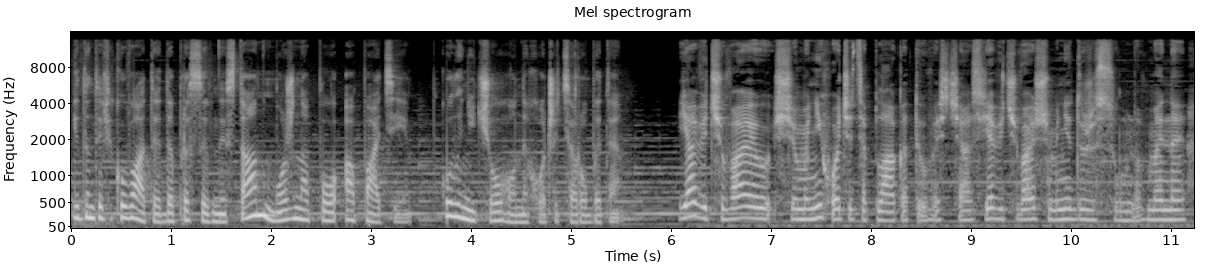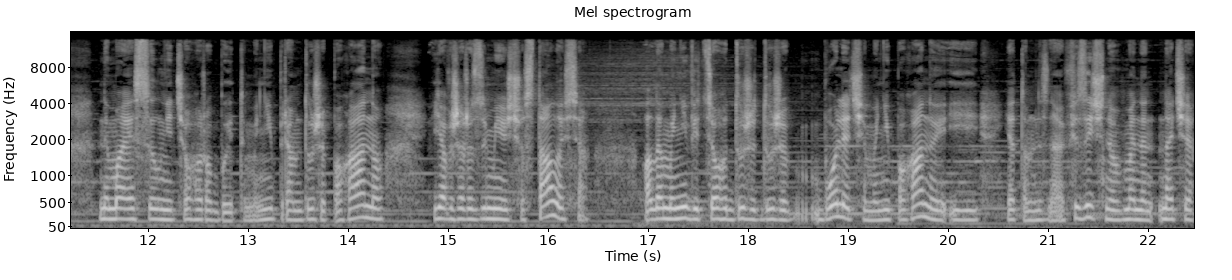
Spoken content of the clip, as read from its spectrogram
Ідентифікувати депресивний стан можна по апатії коли нічого не хочеться робити. Я відчуваю, що мені хочеться плакати увесь час. Я відчуваю, що мені дуже сумно. В мене немає сил нічого робити. Мені прям дуже погано. Я вже розумію, що сталося, але мені від цього дуже-дуже боляче, мені погано, і я там не знаю, фізично в мене, наче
